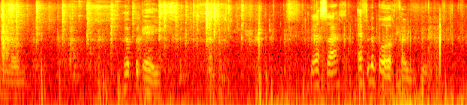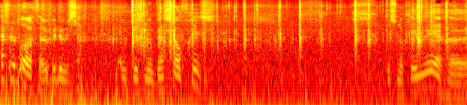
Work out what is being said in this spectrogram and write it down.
En dan... Huppakee. Ja, Saar. Even de poort open doen. Even de poort open doen, Saar. Oh, het is nog best wel fris. Het is nog geen weer uh,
